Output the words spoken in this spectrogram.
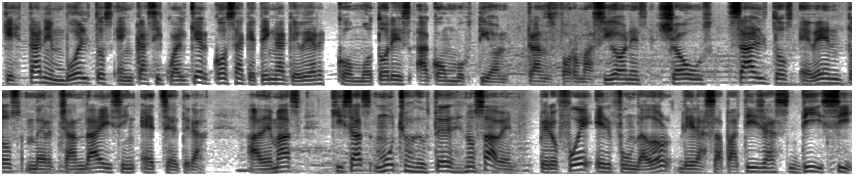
que están envueltos en casi cualquier cosa que tenga que ver con motores a combustión, transformaciones, shows, saltos, eventos, merchandising, etc. Además, Quizás muchos de ustedes no saben, pero fue el fundador de las zapatillas DC,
